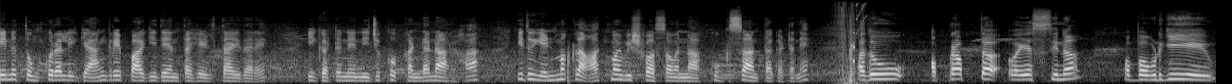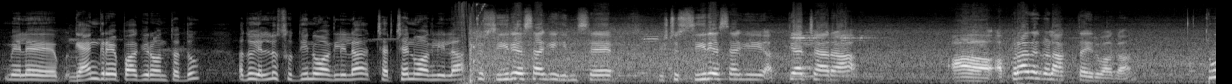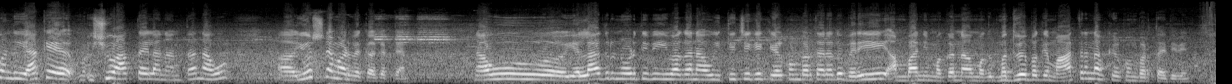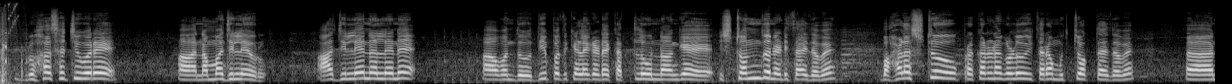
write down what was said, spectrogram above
ಏನು ತುಮಕೂರಲ್ಲಿ gang rape ಆಗಿದೆ ಅಂತ ಹೇಳ್ತಾ ಇದ್ದಾರೆ. ಈ ಘಟನೆ ನಿಜಕ್ಕೂ ಖಂಡನಾರ್ಹ? ಇದು ಹೆಣ್ಮಕ್ಳ ಆತ್ಮವಿಶ್ವಾಸವನ್ನು ಕುಗ್ಸ ಅಂತ ಘಟನೆ? ಅದು ಅಪ್ರಾಪ್ತ ವಯಸ್ಸಿನ ಒಬ್ಬ ಹುಡುಗಿ ಮೇಲೆ ಗ್ಯಾಂಗ್ ರೇಪ್ ಆಗಿರೋವಂಥದ್ದು ಅದು ಎಲ್ಲೂ ಸುದ್ದಿನೂ ಆಗಲಿಲ್ಲ ಚರ್ಚೆನೂ ಆಗಲಿಲ್ಲ. ಇಷ್ಟು ಸೀರಿಯಸ್ ಆಗಿ ಹಿಂಸೆ ಇಷ್ಟು ಸೀರಿಯಸ್ ಆಗಿ ಅತ್ಯಾಚಾರ ಆ ಅಪರಾಧಗಳಾಗ್ತಾ ಇರುವಾಗ ಇದು ಒಂದು ಯಾಕೆ ಇಶ್ಯೂ ಆಗ್ತಾ ಇಲ್ಲ ಅಂತ ನಾವು ಯೋಚನೆ ಮಾಡಬೇಕಾಗತ್ತೆ. ನಾವು ಎಲ್ಲಾದರೂ ನೋಡ್ತೀವಿ, ಇವಾಗ ನಾವು ಇತ್ತೀಚೆಗೆ ಕೇಳ್ಕೊಂಡು ಬರ್ತಾ ಇರೋದು ಬರೀ ಅಂಬಾನಿ ಮಗನ ಮಗ, ಮದುವೆ ಬಗ್ಗೆ ಮಾತ್ರ ನಾವು ಕೇಳ್ಕೊಂಡು ಬರ್ತಾ ಇದ್ದೀವಿ. ಗೃಹ ಸಚಿವರೇ ನಮ್ಮ ಜಿಲ್ಲೆಯವರು. ಆ ಜಿಲ್ಲೆಯಲ್ಲೇ ಒಂದು ದೀಪದ ಕೆಳಗಡೆ ಕತ್ಲು ಅನ್ನೋಂಗೆ ಇಷ್ಟೊಂದು ನಡೀತಾ ಇದ್ದಾವೆ ಬಹಳಷ್ಟು ಪ್ರಕರಣಗಳು ಈ ಥರ ಮುಚ್ಚೋಗ್ತಾ ಇದ್ದಾವೆ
